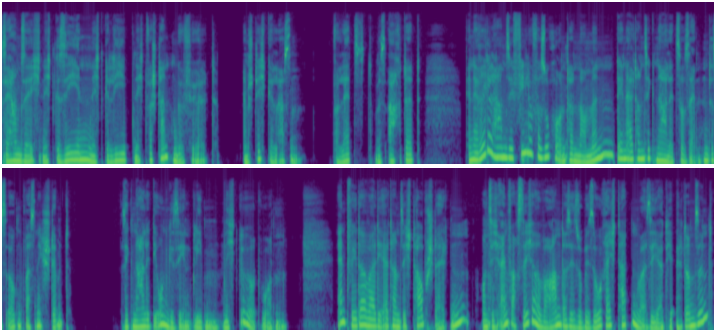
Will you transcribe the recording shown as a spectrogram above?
Sie haben sich nicht gesehen, nicht geliebt, nicht verstanden gefühlt, im Stich gelassen, verletzt, missachtet, in der Regel haben sie viele Versuche unternommen, den Eltern Signale zu senden, dass irgendwas nicht stimmt. Signale, die ungesehen blieben, nicht gehört wurden. Entweder weil die Eltern sich taub stellten und sich einfach sicher waren, dass sie sowieso recht hatten, weil sie ja die Eltern sind,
